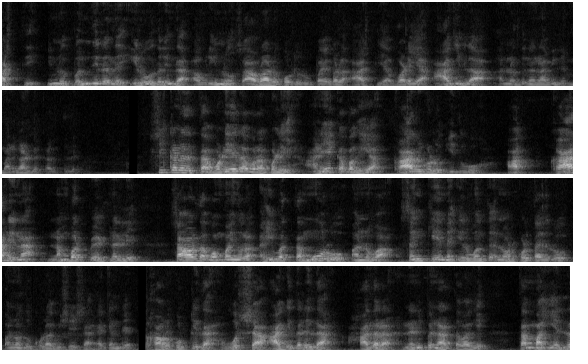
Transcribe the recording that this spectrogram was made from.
ಆಸ್ತಿ ಇನ್ನೂ ಬಂದಿರದೇ ಇರುವುದರಿಂದ ಅವರು ಇನ್ನೂ ಸಾವಿರಾರು ಕೋಟಿ ರೂಪಾಯಿಗಳ ಆಸ್ತಿಯ ಒಡೆಯ ಆಗಿಲ್ಲ ಅನ್ನೋದನ್ನು ನಾವಿಲ್ಲಿ ಮನಗಾಣಬೇಕಾಗುತ್ತದೆ ಶ್ರೀಕಂಠದತ್ತ ಒಡೆಯರವರ ಬಳಿ ಅನೇಕ ಬಗೆಯ ಕಾರುಗಳು ಇದ್ದವು ಆ ಕಾರಿನ ನಂಬರ್ ಪ್ಲೇಟ್ನಲ್ಲಿ ಸಾವಿರದ ಒಂಬೈನೂರ ಐವತ್ತ ಮೂರು ಅನ್ನುವ ಸಂಖ್ಯೆಯನ್ನು ಇರುವಂತೆ ನೋಡ್ಕೊಳ್ತಾ ಇದ್ರು ಅನ್ನೋದು ಕೂಡ ವಿಶೇಷ. ಯಾಕೆಂದರೆ ಅವರು ಹುಟ್ಟಿದ ವರ್ಷ ಆಗಿದ್ದರಿಂದ ಅದರ ನೆನಪಿನಾರ್ಥವಾಗಿ ತಮ್ಮ ಎಲ್ಲ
